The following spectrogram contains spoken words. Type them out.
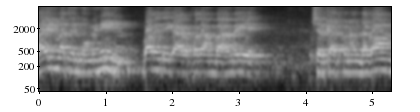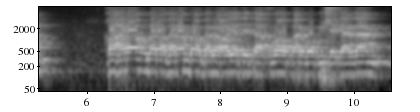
ائمت المؤمنین بار دیگر خودم و همه شرکت کنندگان خواهران و برادران را به رعایت تقوا پروا پیشه کردن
